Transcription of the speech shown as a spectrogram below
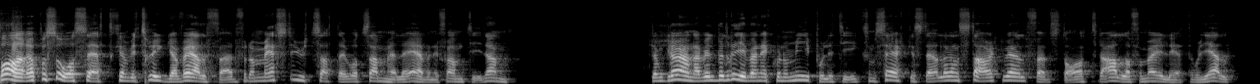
Bara på så sätt kan vi trygga välfärd för de mest utsatta i vårt samhälle även i framtiden. De gröna vill bedriva en ekonomipolitik som säkerställer en stark välfärdsstat där alla får möjligheter och hjälp.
